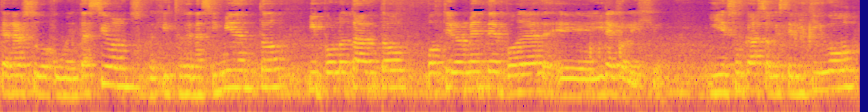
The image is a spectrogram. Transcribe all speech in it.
tener su documentación, sus registros de nacimiento y por lo tanto posteriormente poder eh, ir al colegio. Y es un caso que se litigó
